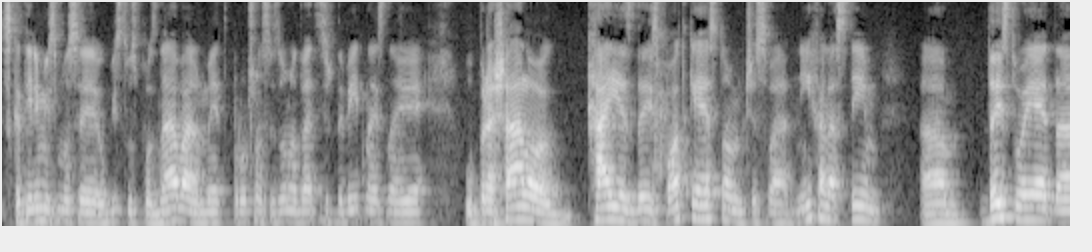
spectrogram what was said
s katerimi smo se v bistvu spoznavali med poročno sezono 2019, nam je vprašalo, kaj je zdaj s podcastom, če smo nehala s tem. Um, dejstvo je, da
